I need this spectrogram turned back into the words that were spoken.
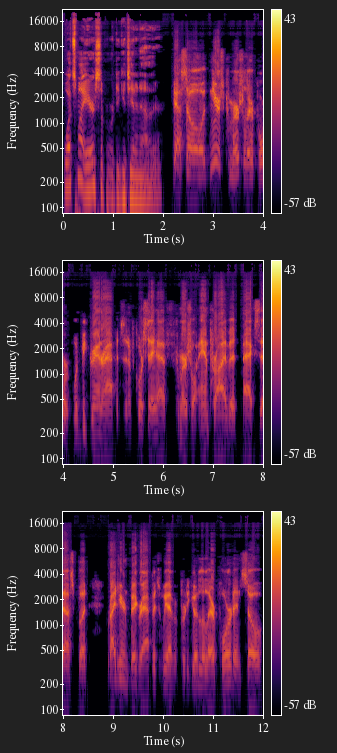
What's my air support to get you in and out of there? Yeah, so nearest commercial airport would be Grand Rapids, and of course they have commercial and private access. But right here in Big Rapids, we have a pretty good little airport, and so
